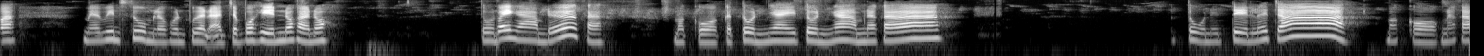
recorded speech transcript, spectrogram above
ว่าแม่วินซุ่มแล้วเพื่อนๆอาจจะบ่เห็นเนาะค่ะเนาะต้นไว้งามเด้อค่ะมะกอกกับต้นใหญ่ต้นงามนะคะ ต้นเต็นเลยจ้ามะกอกนะคะ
